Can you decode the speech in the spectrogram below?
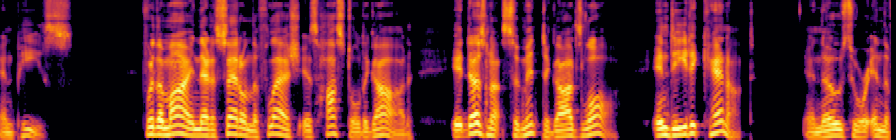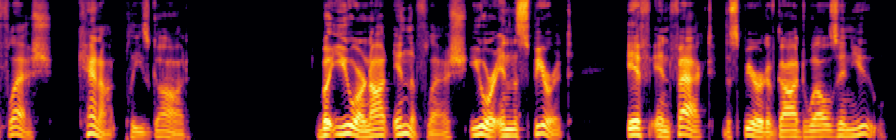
and peace. For the mind that is set on the flesh is hostile to God. It does not submit to God's law. Indeed, it cannot. And those who are in the flesh cannot please God. But you are not in the flesh, you are in the Spirit, if in fact the Spirit of God dwells in you.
